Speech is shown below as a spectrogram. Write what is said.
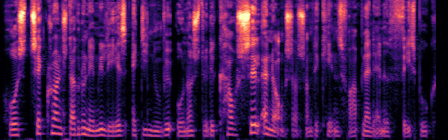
Hos TechCrunch der kan du nemlig læse, at de nu vil understøtte karusellannoncer, som det kendes fra blandt andet Facebook.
